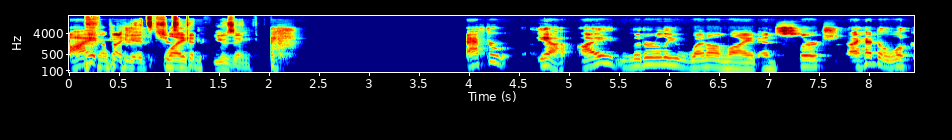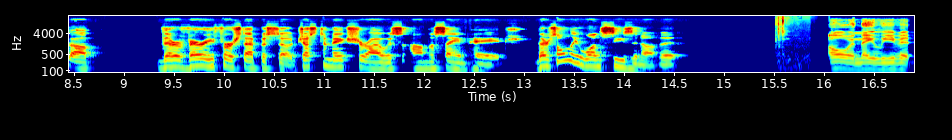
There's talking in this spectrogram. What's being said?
I like it's just like- confusing. after yeah, I literally went online and searched. I had to look up their very first episode just to make sure I was on the same page. There's only one season of it. Oh, and they leave it.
